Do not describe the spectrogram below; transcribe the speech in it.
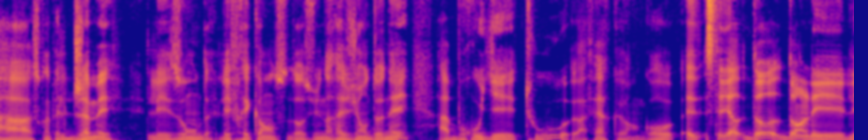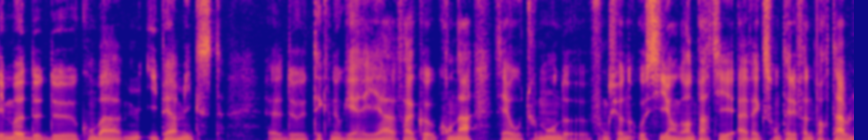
à ce qu'on appelle jamais les ondes, les fréquences dans une région donnée, à brouiller tout, à faire que, en gros, c'est-à-dire dans, dans les, les, modes de combat hyper mixtes de techno-guérilla, enfin qu'on a, c'est-à-dire où tout le monde fonctionne aussi en grande partie avec son téléphone portable,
